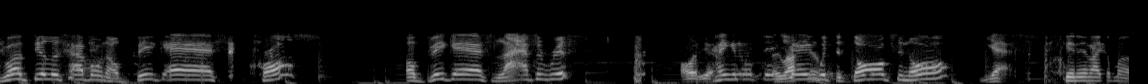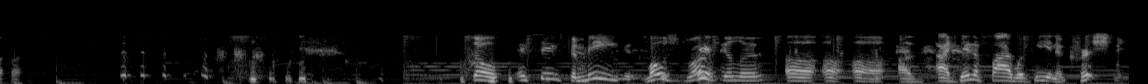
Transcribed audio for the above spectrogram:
drug dealers have on a big ass cross, a big ass Lazarus Oh yeah, hanging off their They chain them. with the dogs and all? Yes. skinning like a motherfucker. So it seems to me most drug dealers uh, uh, uh, uh, identify with being a Christian.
